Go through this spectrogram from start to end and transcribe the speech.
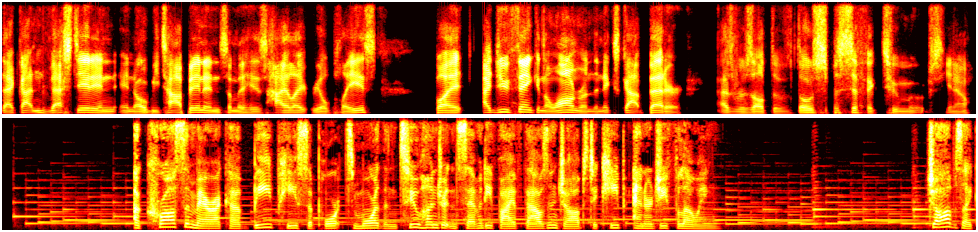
that got invested in in Obi Toppin and some of his highlight reel plays. But I do think in the long run, the Knicks got better as a result of those specific two moves, you know? Across America, BP supports more than 275,000 jobs to keep energy flowing. Jobs like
